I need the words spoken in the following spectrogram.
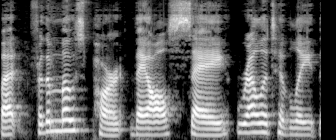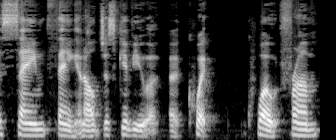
But for the most part, they all say relatively the same thing. And I'll just give you a, a quick quote from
